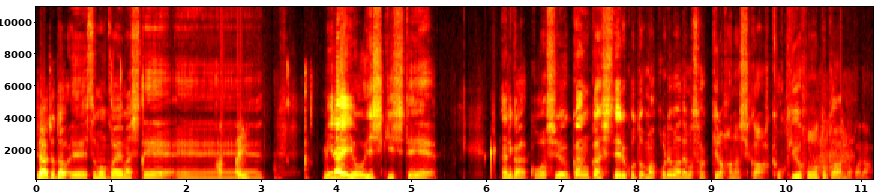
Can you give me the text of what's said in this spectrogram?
じゃあちょっと、えー質問変えまして、はい。えー未来を意識して何かこう習慣化していること、まあこれはでもさっきの話か、呼吸法とかあるのかな？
